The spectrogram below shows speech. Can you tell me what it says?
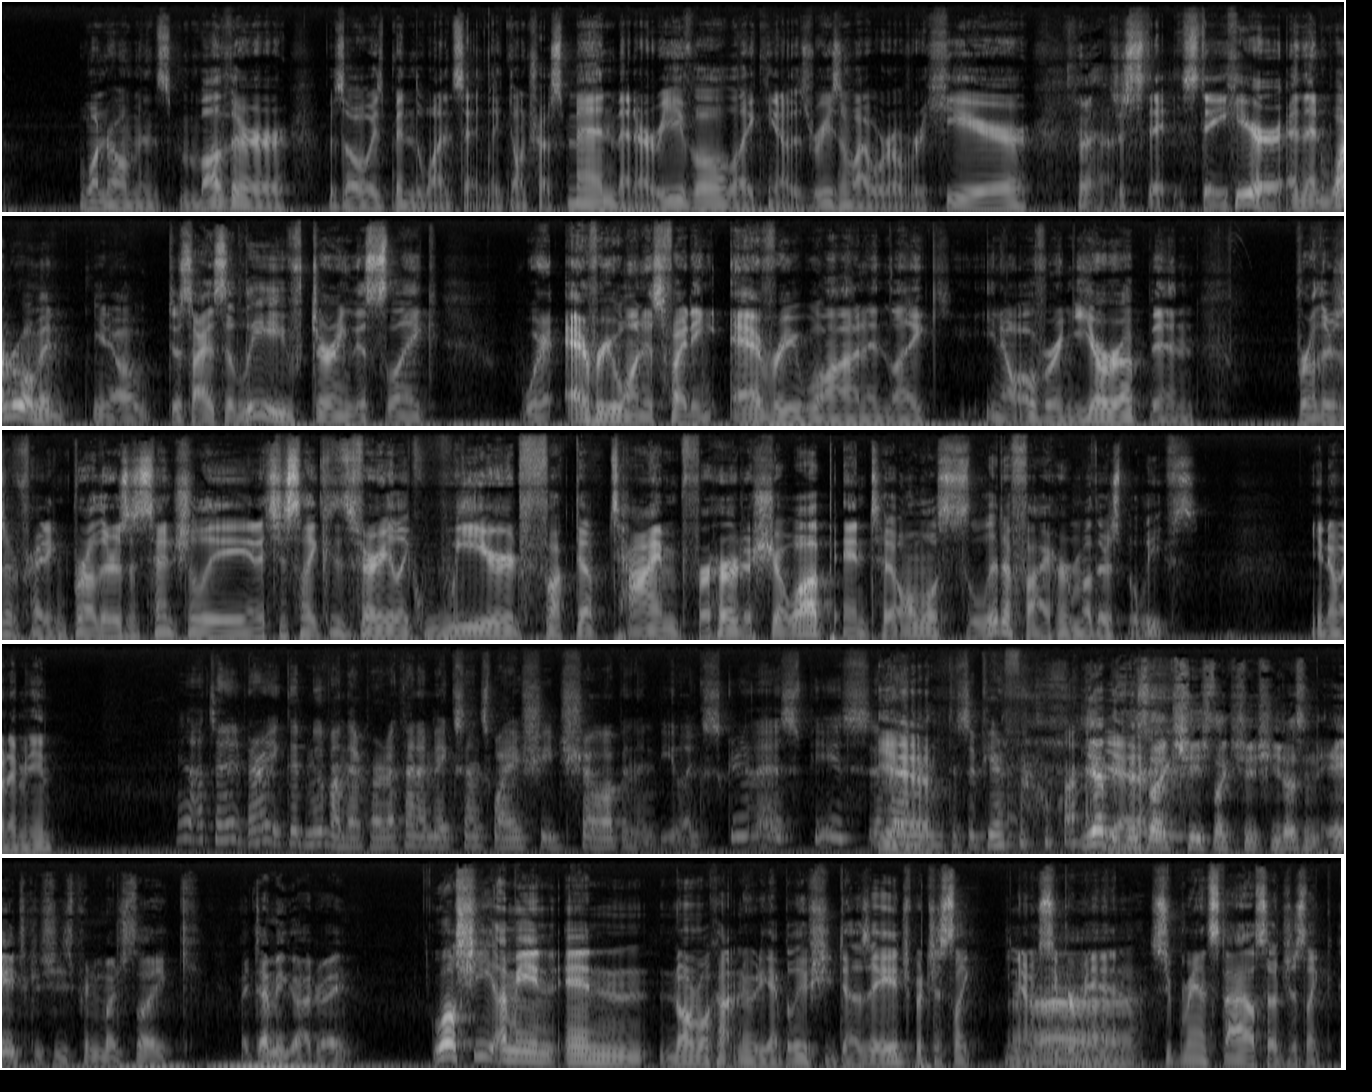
Wonder Woman's mother has always been the one saying like, "Don't trust men. Men are evil. Like, you know, there's a reason why we're over here. Just stay stay here." And then Wonder Woman, you know, decides to leave during this like where everyone is fighting everyone, and like you know, over in Europe and brothers are fighting brothers essentially and it's just like this very like weird fucked up time for her to show up and to almost solidify her mother's beliefs you know what i mean Yeah, that's a very good move on their part. It kind of makes sense why she'd show up and then be like, "Screw this piece," and Yeah. then disappear for a while. yeah, because yeah. like she's like she she doesn't age because she's pretty much like a demigod, right? Well, she, I mean, in normal continuity, I believe she does age, but just like you know, Ah. Superman, Superman style. So just like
